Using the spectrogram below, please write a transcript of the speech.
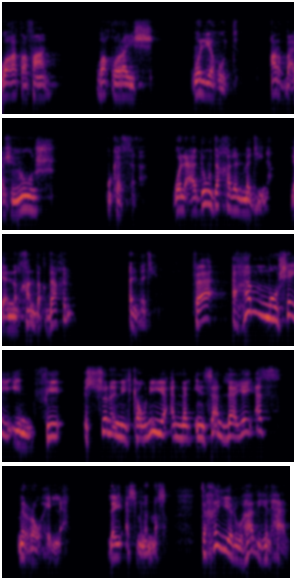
وغطفان وقريش واليهود. أربع جيوش مكثفة. والعدو دخل المدينة لأن الخندق داخل المدينة. فأهم شيء في السنن الكونية أن الإنسان لا ييأس من روح الله لا ييأس من النصر. تخيلوا هذه الحال.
